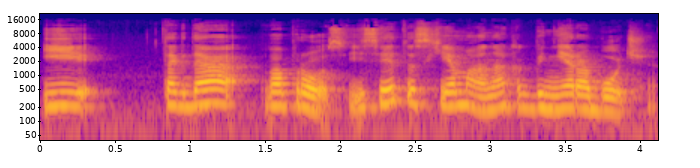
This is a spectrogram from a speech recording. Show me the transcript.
И тогда вопрос, если эта схема, она как бы не рабочая,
